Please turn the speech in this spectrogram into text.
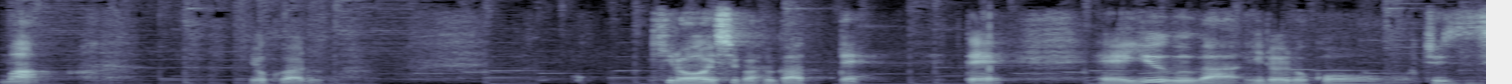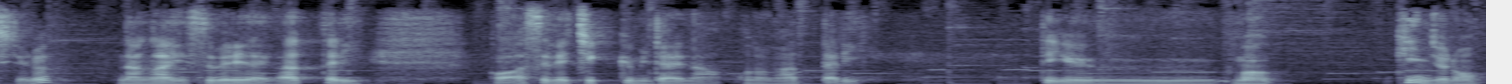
まあ、よくある広い芝生があって、で、えー遊具がいろいろこう充実してる、長い滑り台があったり、こうアスレチックみたいなものがあったりっていう、まあ、近所の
